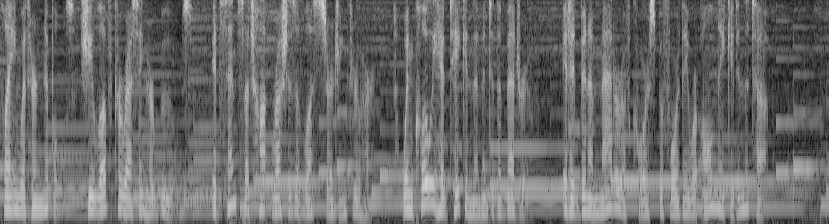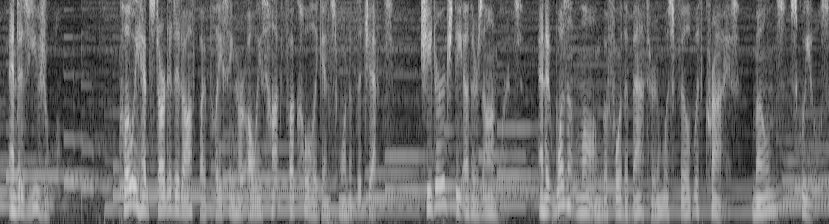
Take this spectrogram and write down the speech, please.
playing with her nipples. She loved caressing her boobs. It sent such hot rushes of lust surging through her. When Chloe had taken them into the bedroom, it had been a matter of course before they were all naked in the tub. And as usual, Chloe had started it off by placing her always hot fuck hole against one of the jets. She'd urged the others onwards, and it wasn't long before the bathroom was filled with cries, moans, squeals,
